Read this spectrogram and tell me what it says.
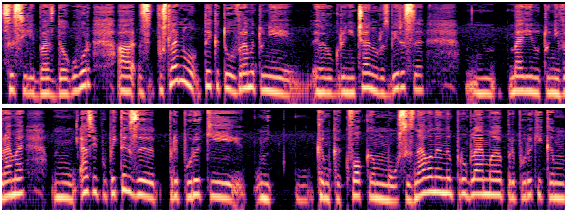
с или без договор. А, последно, тъй като времето ни е ограничено, разбира се, медийното ни време, аз ви попитах за препоръки към какво? Към осъзнаване на проблема, препоръки към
